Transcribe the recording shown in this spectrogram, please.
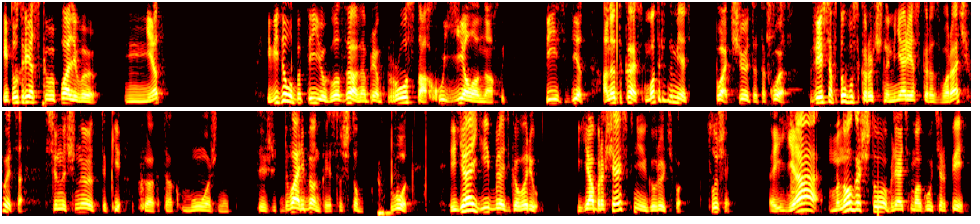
И тут резко выпаливаю, нет. И видела бы ты ее глаза, она прям просто охуела нахуй. Пиздец. Она такая смотрит на меня, Бать, что это такое? Весь автобус, короче, на меня резко разворачивается. Все начинают такие, как так можно? Ты же два ребенка, если что. Вот. И я ей, блядь, говорю. Я обращаюсь к ней и говорю, типа, слушай, я много что, блядь, могу терпеть.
